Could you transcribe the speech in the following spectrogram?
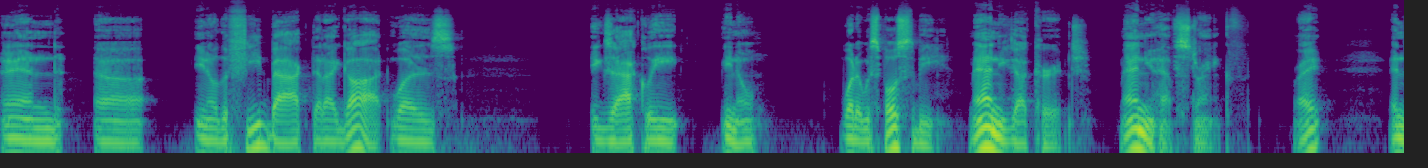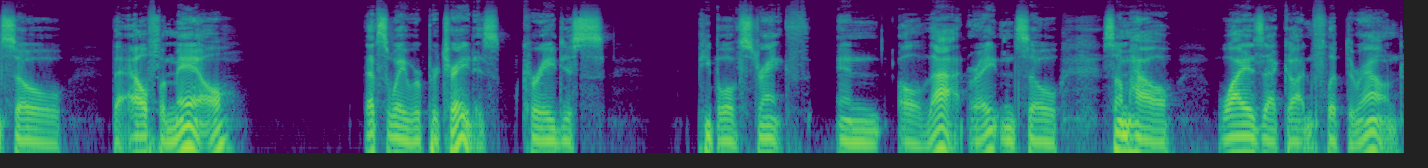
And, uh, you know, the feedback that I got was exactly, you know, what it was supposed to be. Man, you got courage. Man, you have strength. Right. And so the alpha male, that's the way we're portrayed as courageous people of strength and all of that, right? And so somehow, why has that gotten flipped around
